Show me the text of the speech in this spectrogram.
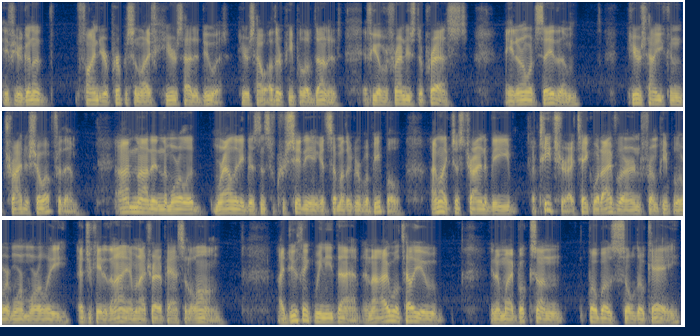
If you're going to find your purpose in life, here's how to do it. Here's how other people have done it. If you have a friend who's depressed and you don't know what to say to them, here's how you can try to show up for them. I'm not in the moral morality business of crusading against some other group of people. I'm like just trying to be a teacher. I take what I've learned from people who are more morally educated than I am, and I try to pass it along. I do think we need that, and I will tell you, you know, my books on Bobo's sold okay,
